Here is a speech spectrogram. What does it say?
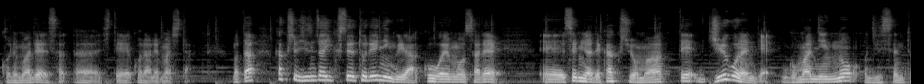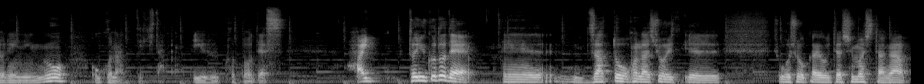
これまでしてこられました。また、各種人材育成トレーニングや講演をされ、えー、セミナーで各地を回って15年で5万人の実践トレーニングを行ってきたということです。はい。ということで、えー、ざっとお話を、えー、ご紹介をいたしましたが、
